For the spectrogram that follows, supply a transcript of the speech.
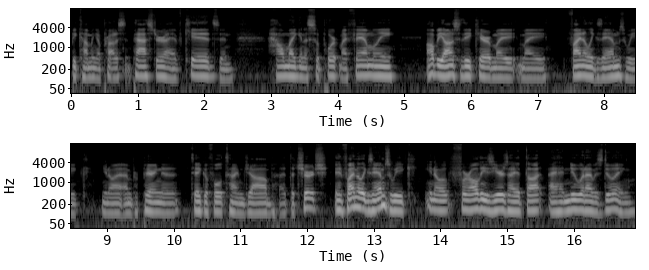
becoming a protestant pastor i have kids and how am i going to support my family I'll be honest with you, Kara. My my final exams week. You know, I, am preparing to take a full time job at the church. In final exams week, you know, for all these years, I had thought I knew what I was doing,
